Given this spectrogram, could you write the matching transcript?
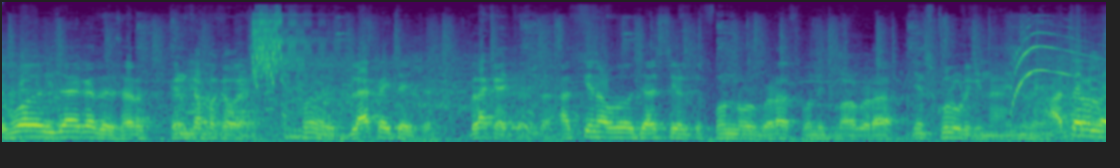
ಇವು ಇದಾಗದೆ ಸರ್. ಕಣ್ಕಪ್ಪಕ್ಕ ಬ್ಲ್ಯಾಕ್ ಐತೆ ಬ್ಲ್ಯಾಕ್ ಆಯ್ತು ಅಂತ ಅದಕ್ಕೆ ನಾವು ಜಾಸ್ತಿ ಹೇಳ್ತೀವಿ ಫೋನ್ ನೋಡಬೇಡ ಫೋನ್ ಇದು ಮಾಡಬೇಡ. ಏನು ಸ್ಕೂಲ್ ಹುಡುಗಿನ? ಆ ಥರ ಅಲ್ಲ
